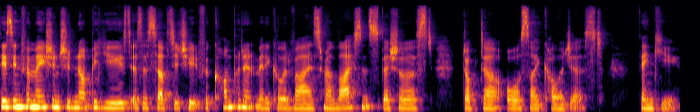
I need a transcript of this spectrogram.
This information should not be used as a substitute for competent medical advice from a licensed specialist, doctor, or psychologist. Thank you.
